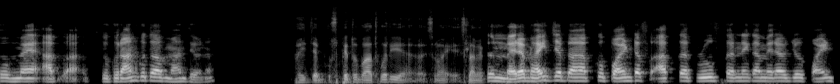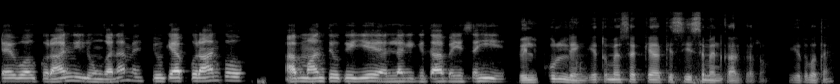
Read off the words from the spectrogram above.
تو میں آپ تو قرآن کو تو آپ مانتے ہو نا؟ بھائی جب اس پہ تو بات ہو رہی ہے اسلامک تو میرا بھائی جب آپ کو پوائنٹ آف آپ کا پروف کرنے کا میرا جو پوائنٹ ہے وہ قرآن نہیں لوں گا نا میں کیونکہ آپ قرآن کو آپ مانتے ہو کہ یہ اللہ کی کتاب ہے یہ صحیح ہے۔ بالکل لیں گے تو میں سے کیا کس چیز سے میں انکار کر رہا ہوں؟ یہ تو بتائیں۔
